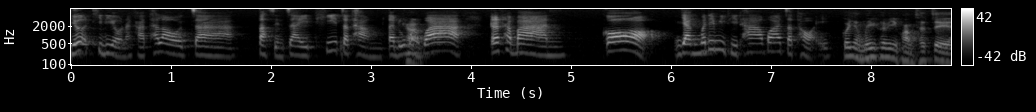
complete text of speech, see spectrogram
เยอะทีเดียวนะคะ ถ้าเราจะตัดสินใจที่จะทำแต่ดูเหมือนว่ารัฐบาลก็ยังไม่ได้มีทีท่าว่าจะถอย ก็ยังไม่เคยมีความชัดเจน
